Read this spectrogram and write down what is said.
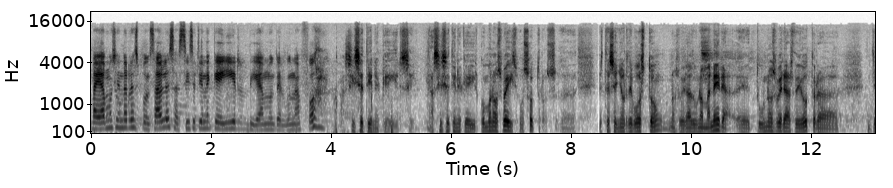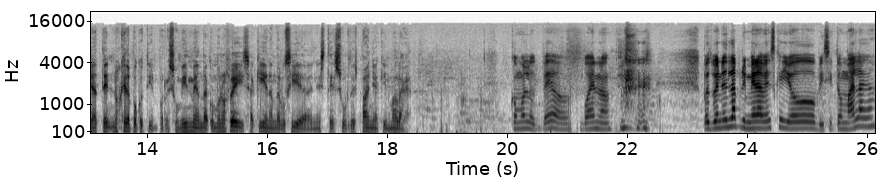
vayamos siendo responsables, así se tiene que ir, digamos, de alguna forma. Así se tiene que ir, sí. Así se tiene que ir. ¿Cómo nos veis vosotros? Eh, este señor de Boston nos verá de una manera, eh, tú nos verás de otra. Ya nos queda poco tiempo. Resumidme, anda, ¿cómo nos veis aquí en Andalucía, en este sur de España, aquí en Málaga? ¿Cómo los veo? Bueno, pues bueno, es la primera vez que yo visito Málaga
